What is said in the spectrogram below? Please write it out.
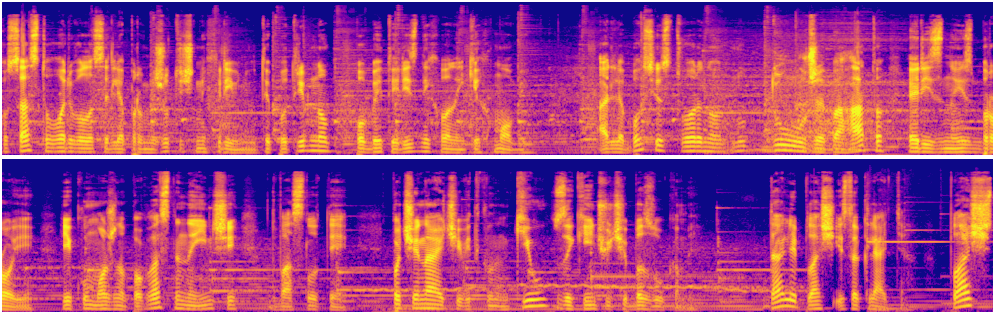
коса створювалася для проміжуточних рівнів, де потрібно побити різних маленьких мобів. А для босів створено ну дуже багато різної зброї, яку можна покласти на інші два слоти, починаючи від клинків, закінчуючи базуками. Далі плащ і закляття. Плащ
